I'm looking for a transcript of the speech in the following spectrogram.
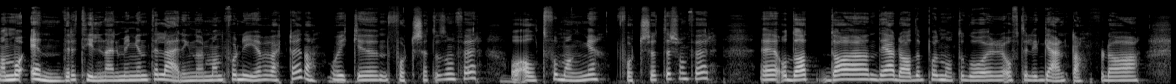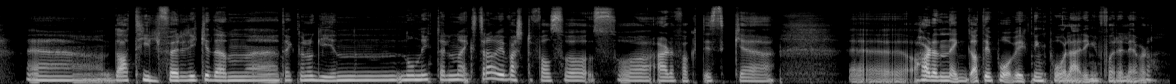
man må endre tilnærmingen til læring når man får nye verktøy, da, og ikke fortsette som før. Og altfor mange fortsetter som før. Eh, og da, da, det er da det på en måte går ofte litt gærent, da. For da eh, da tilfører ikke den eh, teknologien noe nytt eller noe ekstra, og i verste fall så, så er det faktisk har det negativ påvirkning på læringen for elever. da.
